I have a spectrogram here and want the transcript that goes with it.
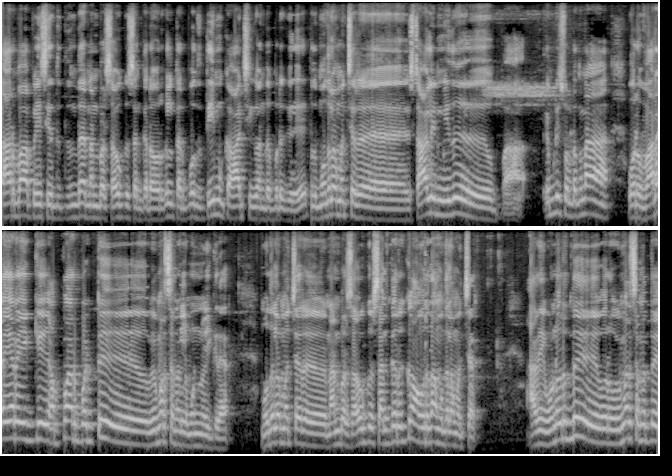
சார்பாக பேசிட்டு இருந்த நண்பர் சவுக்கு சங்கர் அவர்கள் தற்போது திமுக ஆட்சிக்கு வந்த பிறகு முதலமைச்சர் ஸ்டாலின் மீது எப்படி சொல்றதுன்னா ஒரு வரையறைக்கு அப்பாற்பட்டு விமர்சனங்களை முன்வைக்கிறார். முதலமைச்சர் நண்பர் சவுக்கு சங்கருக்கும் அவர்தான் முதலமைச்சர். அதை உணர்ந்து ஒரு விமர்சனத்தை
